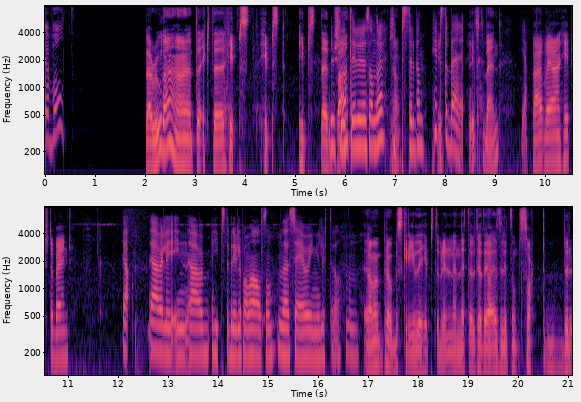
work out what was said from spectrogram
Revolt. LaRue, det. Et ekte hipst... hipst hipsterband. Du sliter, Sondre. Hipsterband. Hipsterband. Hipsterband. Yep. Hva, hva er en hipsterband? Ja. Jeg er veldig inn... Jeg har hipsterbriller på meg og alt sånt, men det ser jo ingen lyttere, da. Men La meg prøve å beskrive de hipsterbrillene dine litt. Det betyr at de har en litt sånn svart-grå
